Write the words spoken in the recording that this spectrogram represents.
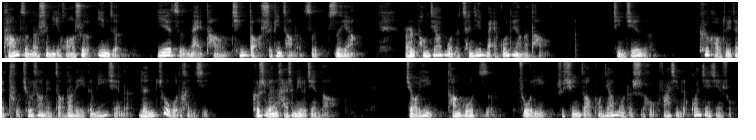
糖纸呢是米黄色，印着“椰子奶糖青岛食品厂”的字字样。而彭加木呢曾经买过那样的糖。紧接着，科考队在土丘上面找到了一个明显的人坐过的痕迹，可是人还是没有见着。脚印、糖果纸、座印是寻找彭加木的时候发现的关键线索。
